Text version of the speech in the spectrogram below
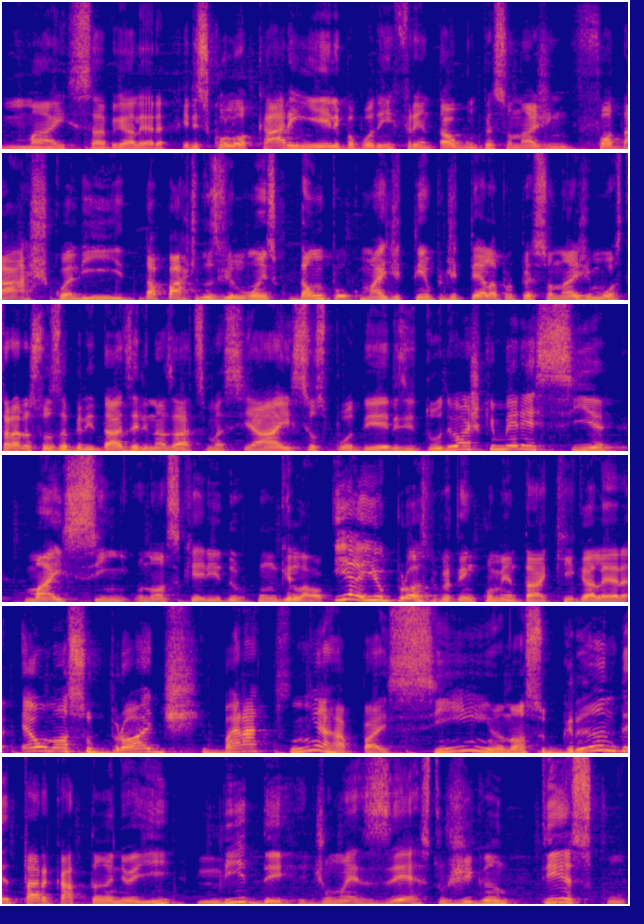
mais, sabe, galera? Eles colocarem ele pra poder enfrentar algum personagem fodástico ali, da parte dos vilões, dar um pouco mais de tempo de tela pro personagem, mostrar as suas habilidades ali nas artes marciais, seus poderes e tudo, eu acho que merecia mais sim o nosso querido Kung Lao. E aí o próximo que eu tenho que comentar aqui, galera, é o nosso brother Baraquinha, rapaz. Sim, o nosso grande Tarkatânio aí, líder de um exército gigantesco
